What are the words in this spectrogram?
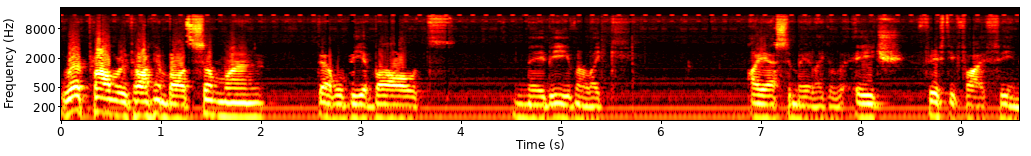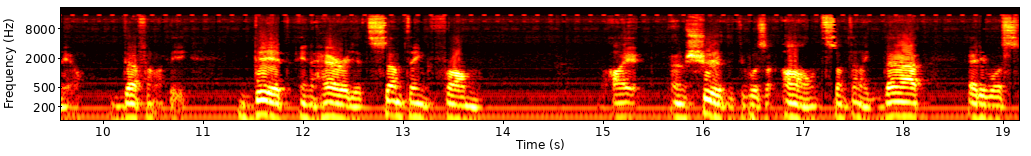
we're probably talking about someone that will be about maybe even like I estimate like age 55 female definitely. Did inherited something from I am sure that it was an aunt something like that and it was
